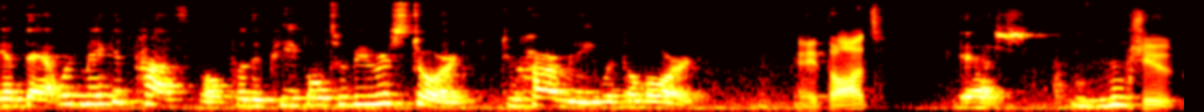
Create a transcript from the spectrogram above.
if that would make it possible for the people to be restored to harmony with the Lord. Any thoughts? Yes. Shoot.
